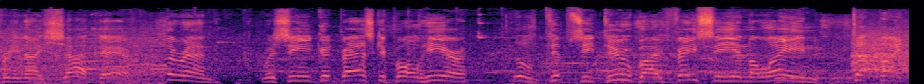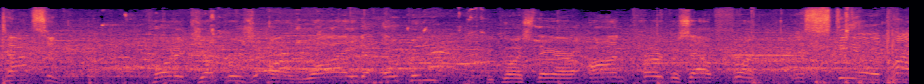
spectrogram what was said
pretty nice shot there. Other end, we're seeing good basketball here. Little dipsy-do by Facey in the lane. Up by Dotson. Corner jumpers are wide open because they are on purpose out front. The steal by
